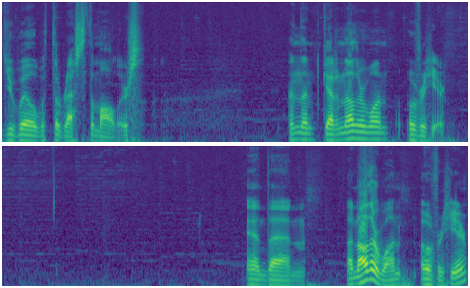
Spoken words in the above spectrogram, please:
you will with the rest of the maulers. And then get another one over here. And then another one over here.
